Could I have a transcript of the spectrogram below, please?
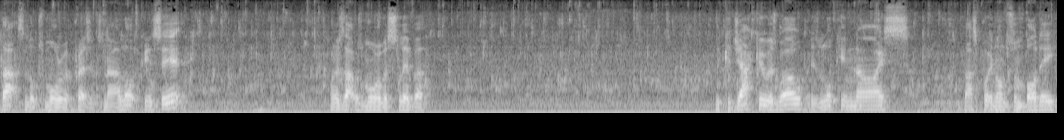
That looks more of a presence now. Look can you see it? Whereas that was more of a sliver. The Kujaku as well is looking nice. That's putting on some body.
